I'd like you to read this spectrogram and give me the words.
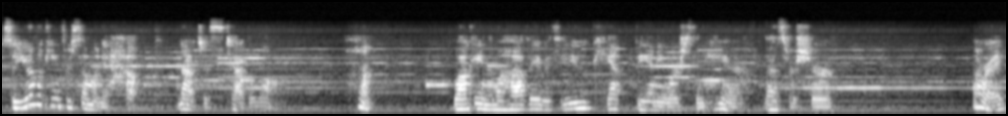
So you're looking for someone to help, not just tag along. Huh. Walking the Mojave with you can't be any worse than here, that's for sure. All right,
